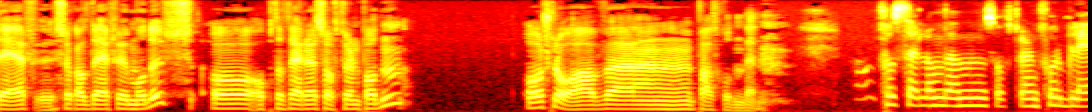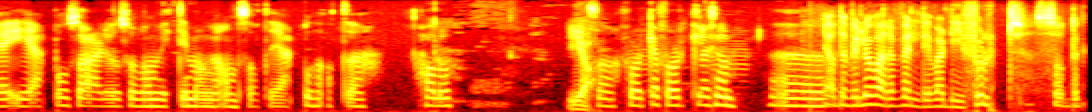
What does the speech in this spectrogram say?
DFU, såkalt DFU-modus, og oppdatere softwaren på den, og slå av uh, passkoden din. For selv om den softwaren forble i Apple, så er det jo så vanvittig mange ansatte i Apple at uh, hallo, Ja, altså, folk er folk, liksom. Uh, Ja, det vil jo være veldig verdifullt. Så det,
